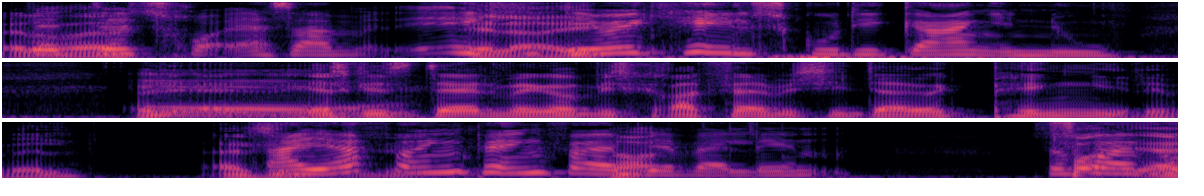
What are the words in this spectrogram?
eller Det, hvad? det tror jeg, altså, ikke, Eller det er jo ikke helt skudt i gang endnu. Men, øh, Jeg skal stadigvæk, og vi skal retfærdigt sige, at der er jo ikke penge i det, vel? Altså, Nej, jeg får ingen penge, før jeg Nå. bliver valgt ind. Så For- får jeg altså,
